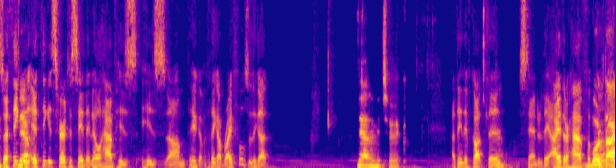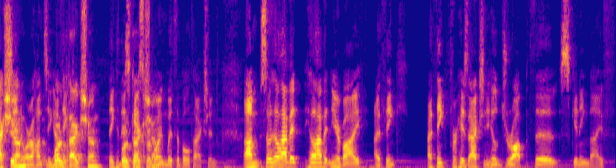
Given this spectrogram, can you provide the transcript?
so I think Hmm, yeah. I think it's fair to say that he'll have his his um they got they got rifles or they got Yeah, let me check. I think they've got the standard. They either have a Bolt bolt, action, action, or a hunting. bolt I think, action, I think in this bolt case action. we're going with the bolt action. Um, so he'll have it. He'll have it nearby. I think. I think for his action, he'll drop the skinning knife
